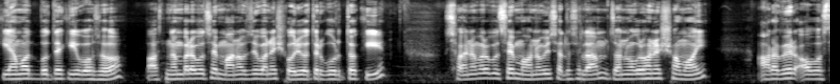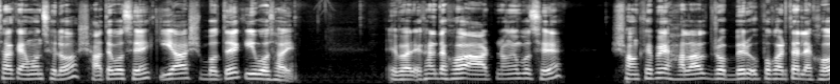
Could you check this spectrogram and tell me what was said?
কিয়ামত বলতে কী বোঝো? পাঁচ নম্বরে বলছে মানব জীবনে শরীয়তের গুরুত্ব কী? ছয় নম্বরে বলছে মহানবী সাল্লাহ সাল্লাম জন্মগ্রহণের সময় আরবের অবস্থা কেমন ছিল? সাথে বলছে, কিয়াস বলতে কী বোঝায়? এবার এখানে দেখো, আট নঙে বলছে, সংক্ষেপে হালাল দ্রব্যের উপকারিতা লেখো।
